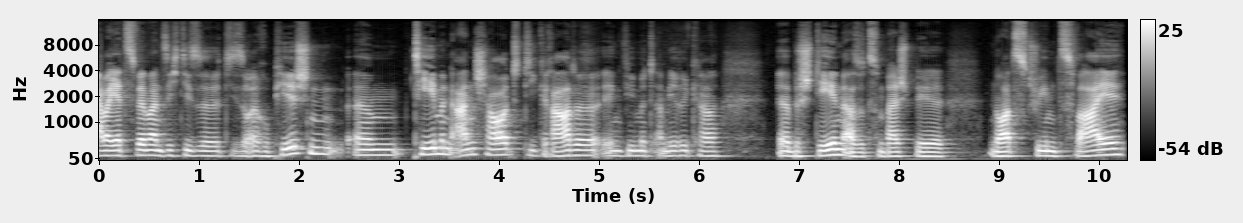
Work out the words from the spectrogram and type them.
aber jetzt, wenn man sich diese, diese europäischen ähm, Themen anschaut, die gerade irgendwie mit Amerika äh, bestehen, also zum Beispiel Nord Stream 2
